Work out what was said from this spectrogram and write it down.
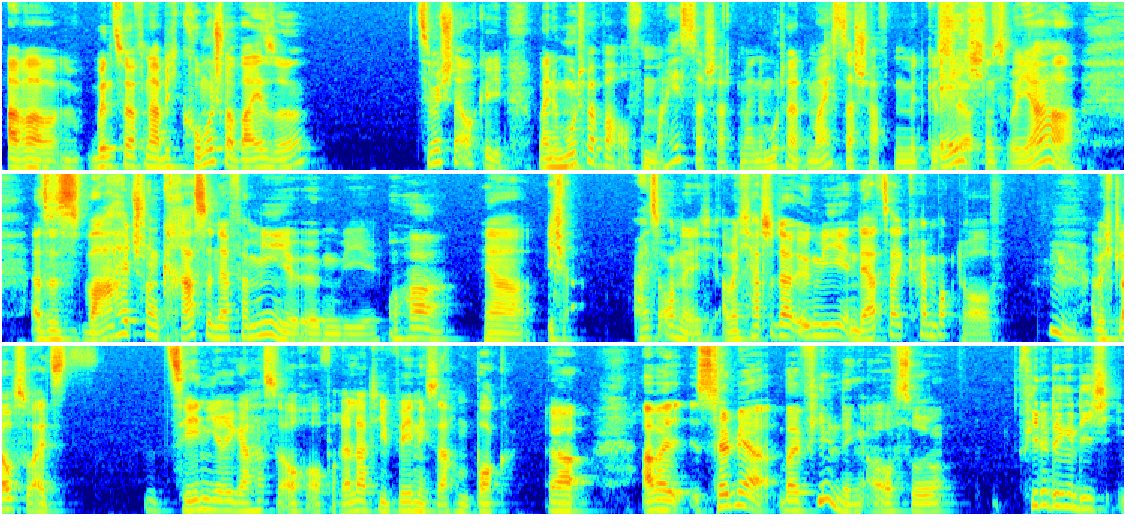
Aber Windsurfen habe ich komischerweise ziemlich schnell auch gegeben. Meine Mutter war auf Meisterschaften. Meine Mutter hat Meisterschaften mitgesurft Echt? und so. Ja. Also es war halt schon krass in der Familie irgendwie. Oha. Ja, ich weiß auch nicht. Aber ich hatte da irgendwie in der Zeit keinen Bock drauf. Hm. Aber ich glaube, so als Zehnjähriger hast du auch auf relativ wenig Sachen Bock. Ja. Aber es fällt mir bei vielen Dingen auf, so viele Dinge, die ich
